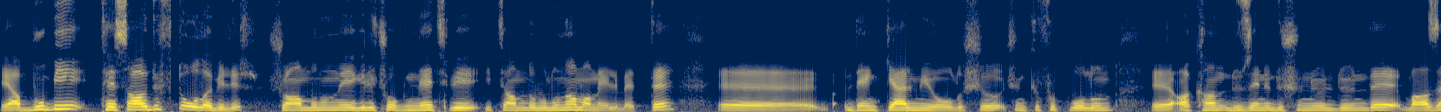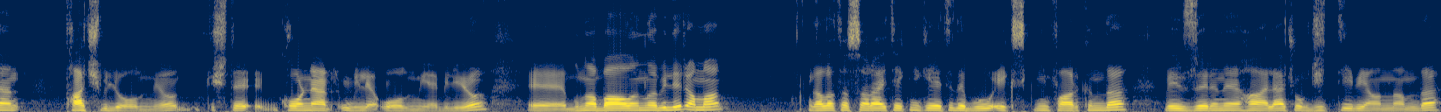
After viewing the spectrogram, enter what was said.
Ya bu bir tesadüf de olabilir. Şu an bununla ilgili çok net bir ithamda bulunamam elbette. E, denk gelmiyor oluşu. Çünkü futbolun e, akan düzeni düşünüldüğünde bazen taç bile olmuyor. İşte korner bile olmayabiliyor. E, buna bağlanabilir ama Galatasaray teknik heyeti de bu eksikliğin farkında ve üzerine hala çok ciddi bir anlamda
